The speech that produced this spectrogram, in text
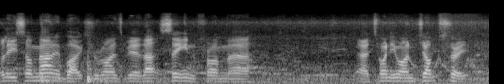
Police on mountain bikes reminds me of that scene from uh, uh, 21 Jump Street.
